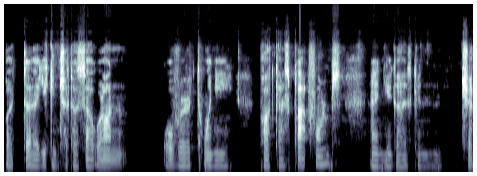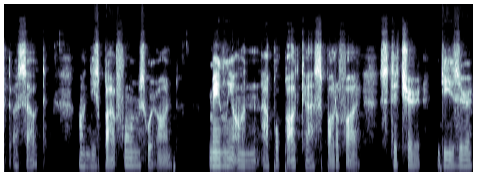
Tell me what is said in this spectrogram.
but uh, you can check us out. We're on over 20 podcast platforms, and you guys can check us out on these platforms. We're on mainly on Apple Podcasts, Spotify, Stitcher, Deezer,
